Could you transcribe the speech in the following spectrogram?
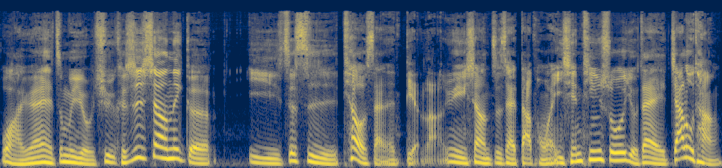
哇，原来也这么有趣。可是像那个。以这次跳伞的点啦，因为像这在大鹏湾，以前听说有在嘉鹿堂，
